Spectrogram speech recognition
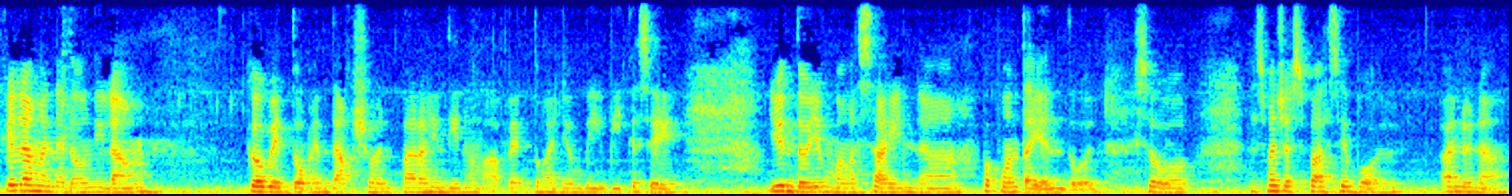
kailangan na daw nilang gawin tong induction para hindi na maapektuhan yung baby kasi yun daw yung mga sign na papunta yan doon. So, as much as possible, ano na,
